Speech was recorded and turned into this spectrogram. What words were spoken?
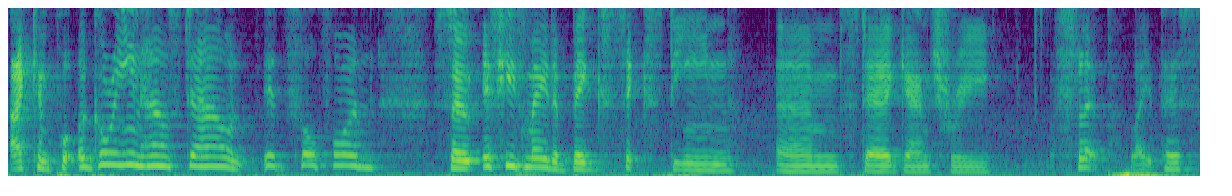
I can put a greenhouse down. It's so fun. So if you've made a big 16 um, stair gantry flip like this,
